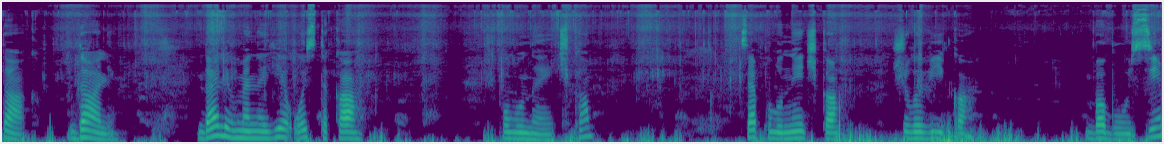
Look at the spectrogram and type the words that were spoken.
Так, далі. Далі в мене є ось така полуничка. Це полуничка чоловіка бабусі.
